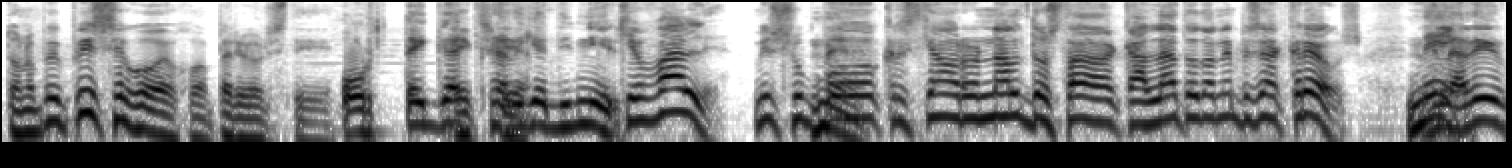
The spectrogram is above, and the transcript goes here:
τον οποίο επίσης εγώ έχω απεριοριστεί. Ορτέγκα της Εκτία. Αργεντινής. Και βάλε. Μη σου Ναι. πω Κριστιανό Ρονάλντο στα καλά του όταν έπαιζε ακραίος. Ναι. Δηλαδή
